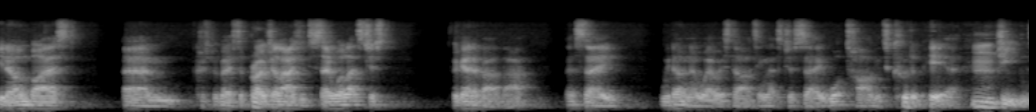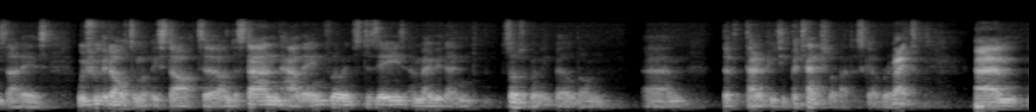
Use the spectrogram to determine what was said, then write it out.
you know, unbiased um, CRISPR-based approach allows you to say, well, let's just forget about that. Let's say we don't know where we're starting. Let's just say what targets could appear, genes that is, which we could ultimately start to understand how they influence disease, and maybe then subsequently build on um, the therapeutic potential of that discovery. Right. Um,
